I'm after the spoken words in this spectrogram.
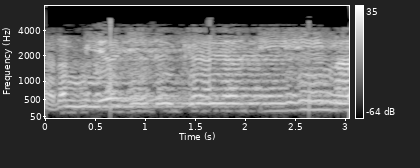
ألم يجدك يتيما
